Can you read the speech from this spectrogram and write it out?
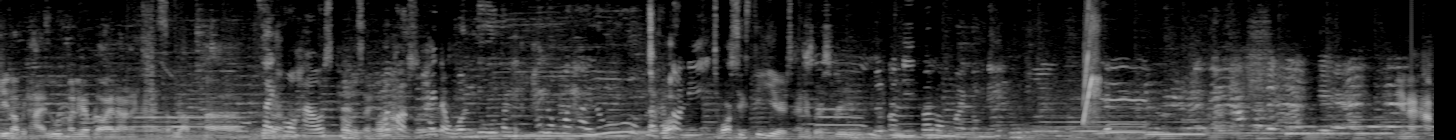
กี้เราไปถ่ายรูปมาเรียบร้อยแล้วนะฮะสำหรับเอ่อไซโคเฮาส์เออ Psycho เมื่อก่อน House เขาให้แต่วนดูตอนนี้ให้ลงมาถ่ายรูปแล้วก็ตอนนี้เฉพาะ 60 years anniversary แล้วตอนนี้ก็ลงมาตรงนี้ นี่นะครับ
